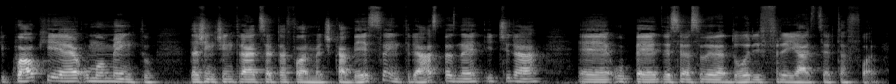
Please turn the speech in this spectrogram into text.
e qual que é o momento da gente entrar, de certa forma, de cabeça, entre aspas, né? E tirar é, o pé desse acelerador e frear, de certa forma.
